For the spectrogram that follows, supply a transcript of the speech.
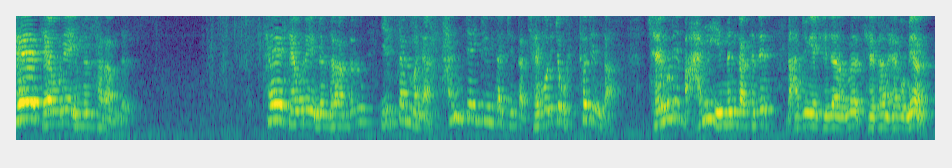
해 대운에 있는 사람들 해 대운에 있는 사람들은 일단 뭐냐 산재 기운 자체 있다. 재물이 좀 흩어진다. 재물이 많이 있는 것 같은데 나중에 계산을, 계산을 해보면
